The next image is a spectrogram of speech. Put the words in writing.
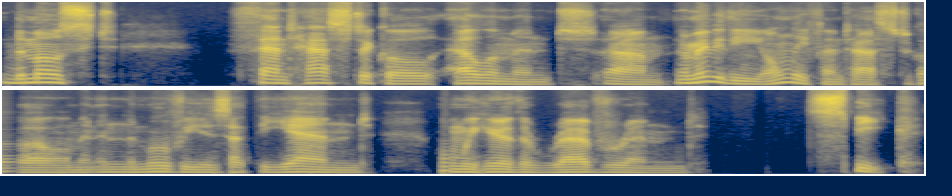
the most fantastical element, um, or maybe the only fantastical element in the movie, is at the end when we hear the Reverend speak,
